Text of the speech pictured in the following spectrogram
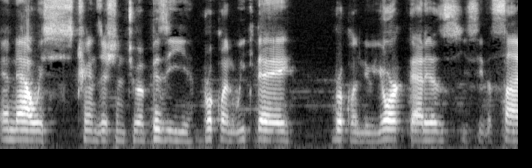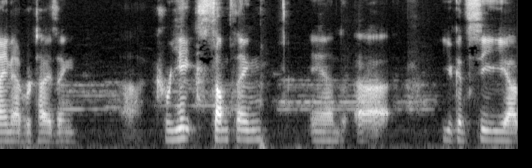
And now we transition to a busy Brooklyn weekday, Brooklyn, New York, that is. You see the sign advertising uh, create something, and uh, you can see uh,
